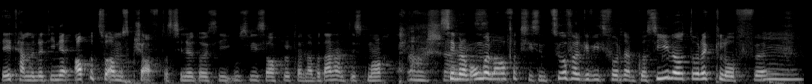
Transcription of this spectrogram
Dort haben wir nicht rein. Ab und zu haben wir es geschafft, dass sie nicht unsere Ausweise angeschaut haben, aber dann haben sie es gemacht. Oh. Sind wir am Rumlaufen gewesen, sind zufälligerweise vor dem Casino durchgelaufen. Mhm.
